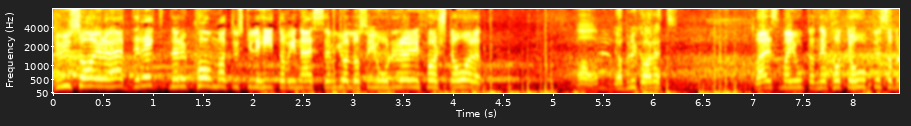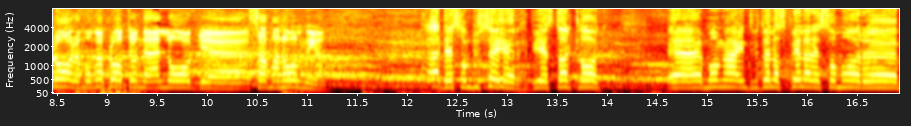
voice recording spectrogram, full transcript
Du sa ju det här direkt när du kom att du skulle hit och vinna SM-guld och så gjorde du det i första året. Ja, jag brukar ha rätt. Vad är det som har gjort att ni har fått ihop det så bra då? Många pratar om den här lagsammanhållningen. Eh, ja, det är som du säger, vi är ett starkt lag. Eh, många individuella spelare som har eh,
